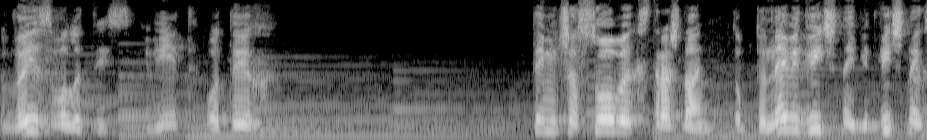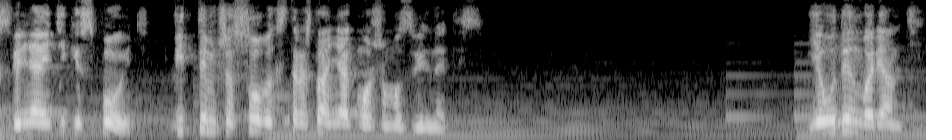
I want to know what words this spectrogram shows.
визволитись від отих тимчасових страждань? Тобто не від вічних, від вічних звільняє тільки сповідь. Від тимчасових страждань як можемо звільнитись? Є один варіант.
